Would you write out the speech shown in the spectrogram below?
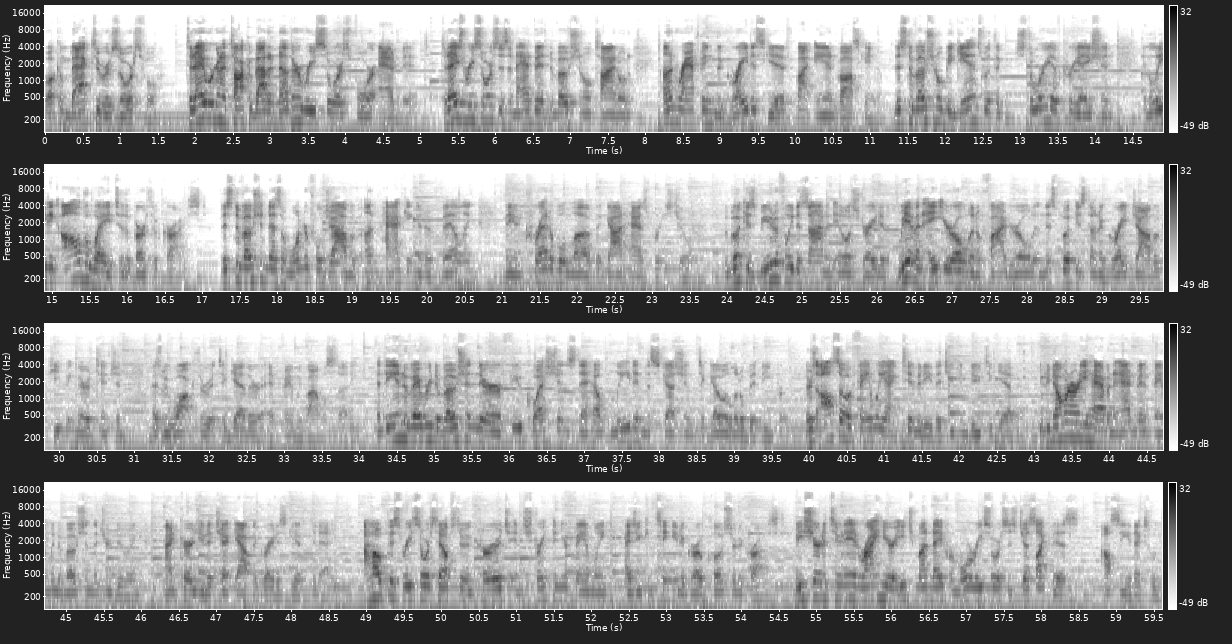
Welcome back to Resourceful. Today we're going to talk about another resource for Advent. Today's resource is an Advent devotional titled Unwrapping the Greatest Gift by Ann Voskamp. This devotional begins with the story of creation and leading all the way to the birth of Christ. This devotion does a wonderful job of unpacking and unveiling the incredible love that God has for His children. The book is beautifully designed and illustrated. We have an eight year old and a five year old, and this book has done a great job of keeping their attention as we walk through it together at Family Bible Study. At the end of every devotion, there are a few questions to help lead in discussion to go a little bit deeper. There's also a family activity that you can do together. If you don't already have an Advent family devotion that you're doing, I encourage you to check out The Greatest Gift today. I hope this resource helps to encourage and strengthen your family as you continue to grow closer to Christ. Be sure to tune in right here each Monday for more resources just like this. I'll see you next week.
